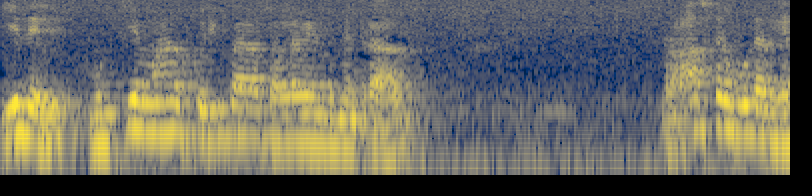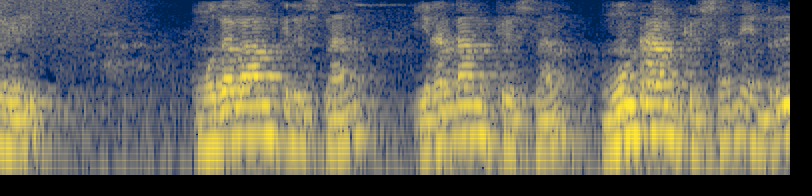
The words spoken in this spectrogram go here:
இதில் முக்கியமாக குறிப்பாக சொல்ல வேண்டுமென்றால் ராச ஊடர்களில் முதலாம் கிருஷ்ணன் இரண்டாம் கிருஷ்ணன் மூன்றாம் கிருஷ்ணன் என்று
